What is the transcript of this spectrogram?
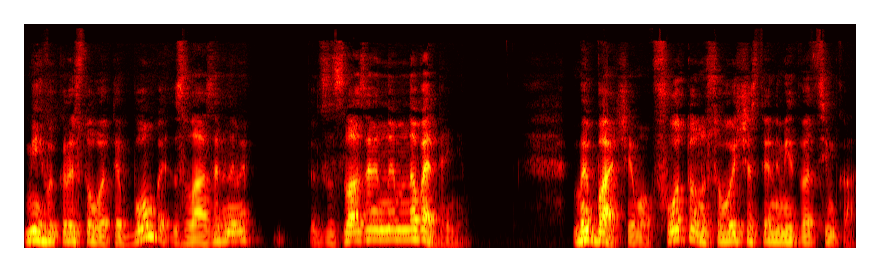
міг використовувати бомби з, лазерними, з лазерним наведенням. Ми бачимо фото носової частини Міг-27К.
